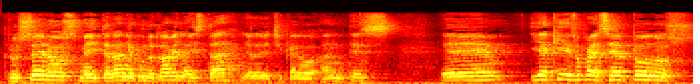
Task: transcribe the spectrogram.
crucerosmediterráneo.travel. Ahí está, ya lo había checado antes. Eh, y aquí les va a aparecer todos los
